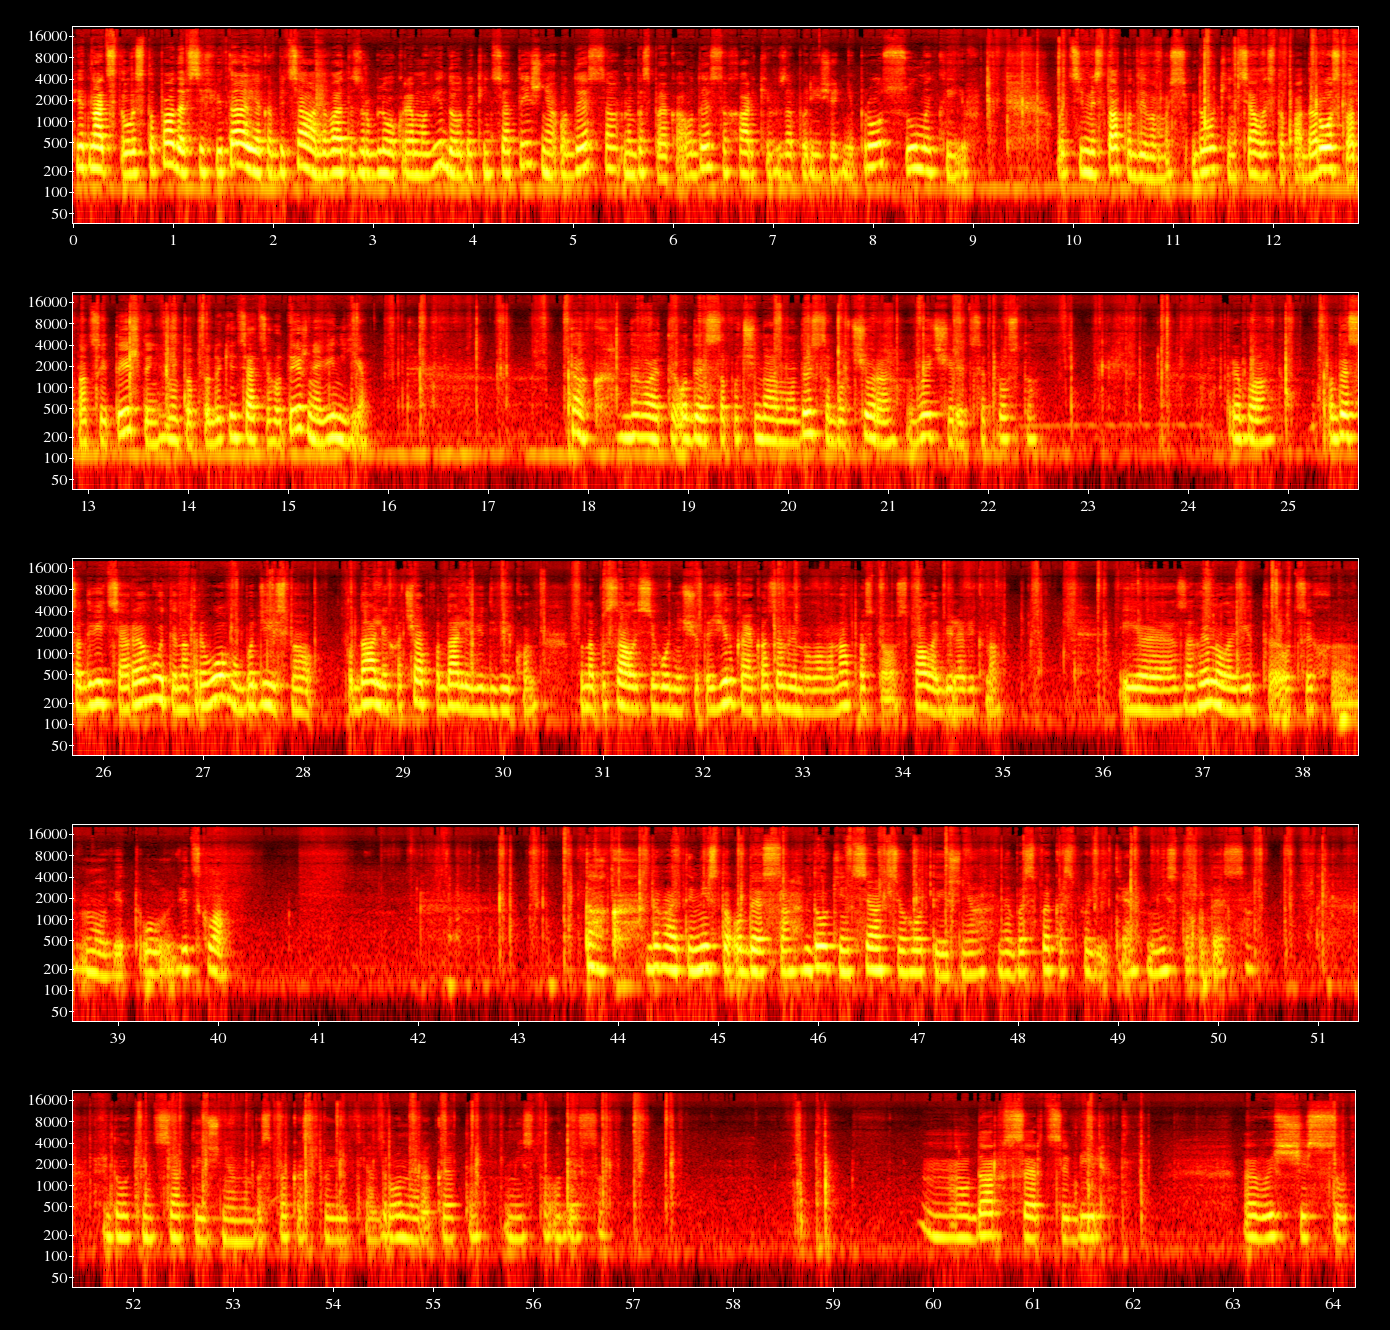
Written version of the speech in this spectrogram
15 листопада, всіх вітаю, як обіцяла. Давайте зроблю окремо відео до кінця тижня. Одеса, небезпека, Одеса, Харків, Запоріжжя, Дніпро, Суми, Київ. Оці міста подивимось до кінця листопада. Розклад на цей тиждень, ну тобто до кінця цього тижня він є. Так, давайте Одеса. Починаємо Одеса, бо вчора ввечері це просто треба. Одеса, дивіться, реагуйте на тривогу, бо дійсно подалі, хоча б подалі від вікон. Бо написали сьогодні, що та жінка, яка загинула, вона просто спала біля вікна. І е, загинула від оцих, е, ну, від, від скла. Так, давайте місто Одеса до кінця цього тижня. Небезпека з повітря. Місто Одеса. До кінця тижня небезпека з повітря. Дрони, ракети. Місто Одеса. Удар в серце, біль. Е, Вищий суд.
